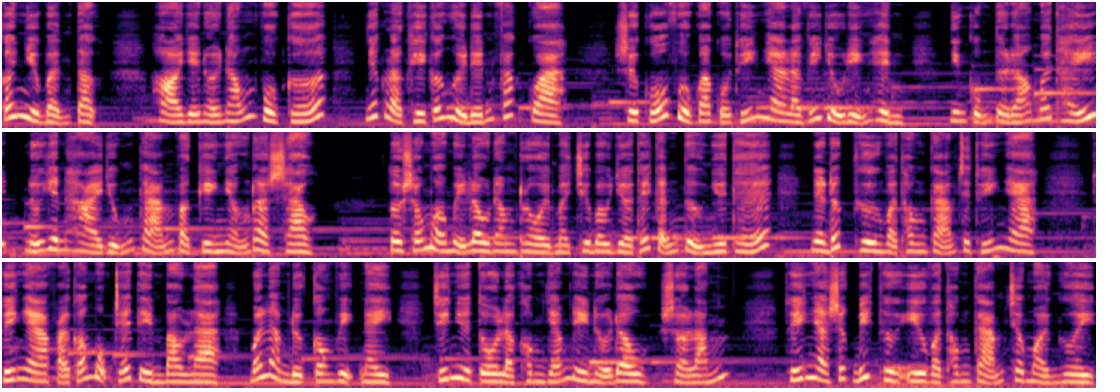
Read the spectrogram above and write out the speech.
có nhiều bệnh tật. Họ dễ nổi nóng vô cớ, nhất là khi có người đến phát quà. Sự cố vừa qua của Thúy Nga là ví dụ điển hình, nhưng cũng từ đó mới thấy nữ danh hài dũng cảm và kiên nhẫn ra sao. Tôi sống ở Mỹ lâu năm rồi mà chưa bao giờ thấy cảnh tượng như thế, nên rất thương và thông cảm cho Thúy Nga. Thúy Nga phải có một trái tim bao la mới làm được công việc này, chứ như tôi là không dám đi nữa đâu, sợ lắm. Thúy Nga rất biết thương yêu và thông cảm cho mọi người.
